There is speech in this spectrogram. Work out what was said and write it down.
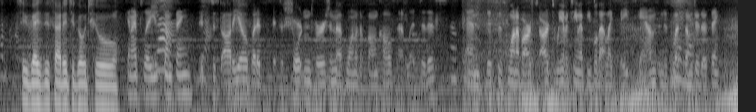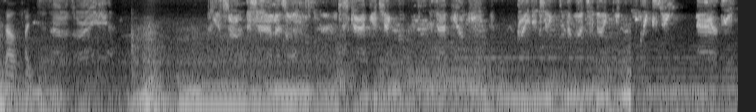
subcontractors. So you guys decided to go to Can I play you Yeah, something? It's yeah. just audio, but it's it's a shortened version of one of the phone calls that led to this. Okay. And this is one of our, our we have a team of people that like bait scams and just let Yeah, them yeah. do their thing. So like This is Amazon, right? Yes, sir. This is Amazon. Just grab your checkbook. Is that me okay? Write a check to the merchant ID, Lake Street, LLC.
